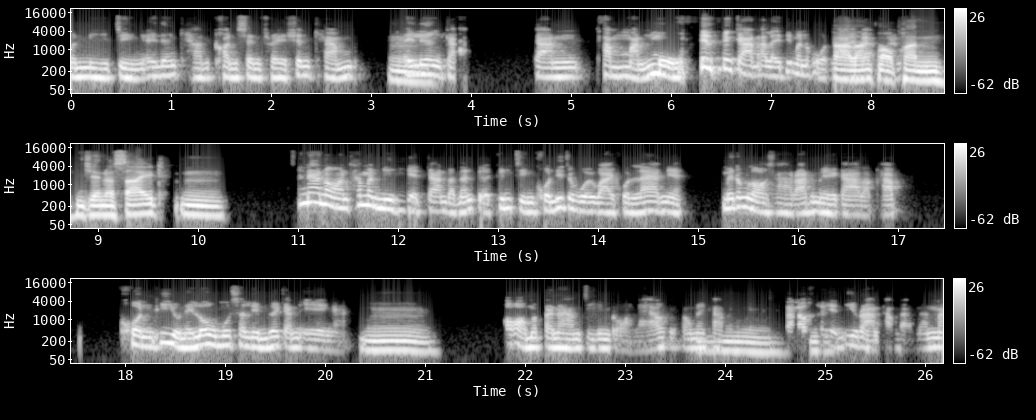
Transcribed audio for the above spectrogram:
มันมีจริงไอ้เรื่อง camp concentration camp อืมไอ้เรื่องการการทำหมันหมูไอ้เรื่องการอะไรที่มันโหดตาร้ายล้าแบงบเผ่านั้นพันธุ์ genocide อืมแน่นอนถ้ามันมีเหตุการณ์แบบนั้นเกิดขึ้นจริงคนที่จะโวยวายคนแรกเนี่ย ไม่ต้องรอสหรัฐอเมริกาหรอกครับ คนที่อยู่ในโลกมุสลิมด้วยกันเองอะอืมเขาออกมาประณามจีนก่อนแล้วถูกต้องไหมครับอืมแต่เราเคยเห็นอิหร่านทำแบบนั้นไหม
